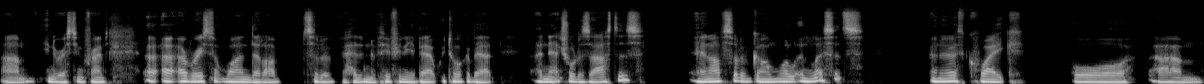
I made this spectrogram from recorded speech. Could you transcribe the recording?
um, interesting frames. A, a, recent one that i've sort of had an epiphany about we talk about uh, natural disasters and i've sort of gone well unless it's an earthquake or um,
